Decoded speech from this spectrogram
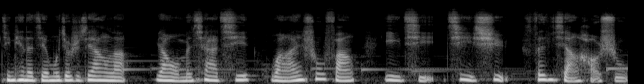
今天的节目就是这样了，让我们下期晚安书房一起继续分享好书。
